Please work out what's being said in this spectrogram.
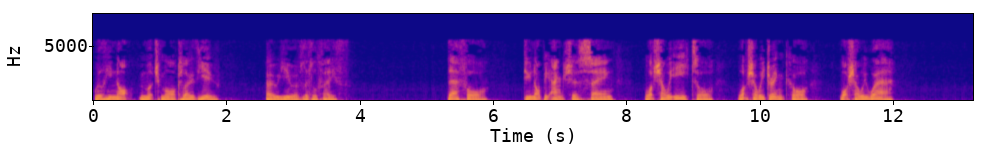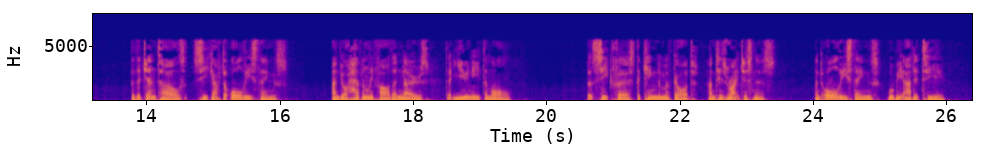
will he not much more clothe you, O you of little faith? Therefore, do not be anxious, saying, What shall we eat? or What shall we drink? or What shall we wear? For the Gentiles seek after all these things, and your heavenly Father knows that you need them all. But seek first the kingdom of God and his righteousness, and all these things will be added to you.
